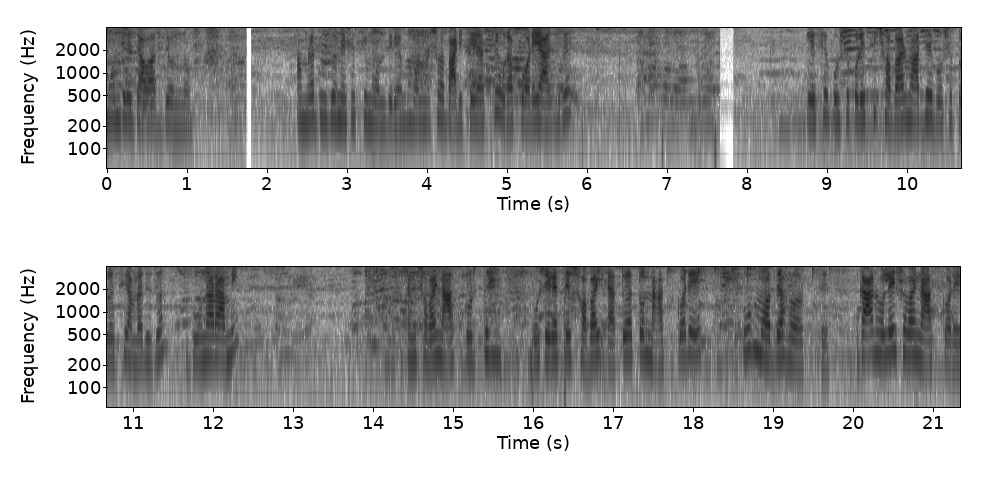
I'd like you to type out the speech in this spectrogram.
মন্দিরে যাওয়ার জন্য। আমরা দুজন এসেছি মন্দিরে। মনের সবাই বাড়িতে আছে, ওরা পরে আসবে। এসে বসে পড়েছি, সবার মাঝে বসে পড়েছি আমরা দুজন, বোন আর আমি। এখানে সবাই নাচ করতে বসে গেছে। সবাই এত এত নাচ করে, খুব মজা হচ্ছে। গান হলেই সবাই নাচ করে।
